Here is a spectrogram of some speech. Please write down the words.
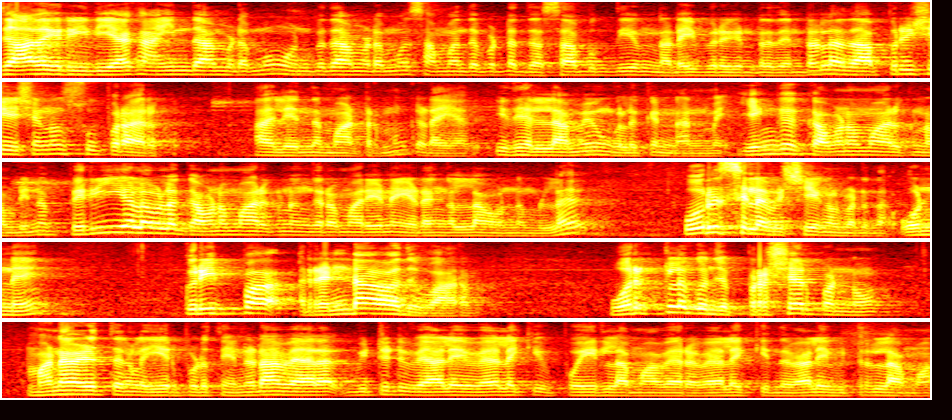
ஜாதக ரீதியாக ஐந்தாம் இடமும் ஒன்பதாம் இடமும் சம்மந்தப்பட்ட தசாபுக்தியும் நடைபெறுகின்றது என்றால் அது அப்ரிஷியேஷனும் சூப்பராக இருக்கும். அதில் எந்த மாற்றமும் கிடையாது. இது எல்லாமே உங்களுக்கு நன்மை. எங்கே கவனமாக இருக்கணும் அப்படின்னா பெரிய அளவில் கவனமாக இருக்கணுங்கிற மாதிரியான இடங்கள்லாம் ஒன்றும் இல்லை. ஒரு சில விஷயங்கள் மட்டும்தான். ஒன்று குறிப்பாக ரெண்டாவது வாரம் ஒர்க்கில் கொஞ்சம் ப்ரெஷர் பண்ணும் மன அழுத்தங்களை ஏற்படுத்தும். என்னடா வேலை விட்டுட்டு வேலையை வேலைக்கு போயிடலாமா? வேறு வேலைக்கு இந்த வேலையை விட்டுடலாமா?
